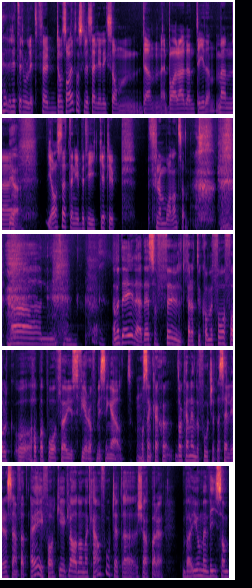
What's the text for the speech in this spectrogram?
det är lite roligt, för de sa ju att de skulle sälja liksom den, bara den tiden, men Ja. Jag har sett den i butiker typ för någon månad sedan. Ah. Ja men det är ju det, det är så fult för att du kommer få folk att hoppa på för just fear of missing out. Mm. Och sen kanske de kan ändå fortsätta sälja det sen för att ej, folk är glada om de kan fortsätta köpa det. Jo men vi som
